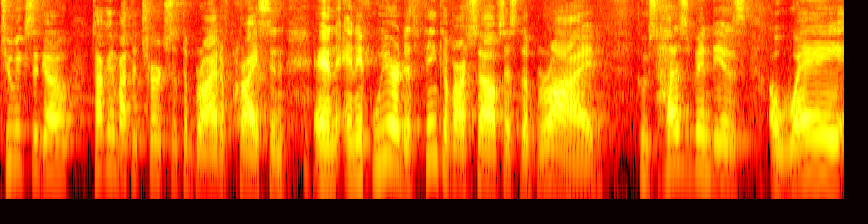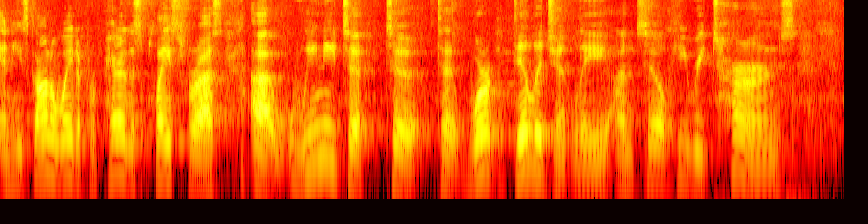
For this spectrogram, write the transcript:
two weeks ago, talking about the church as the bride of Christ. And, and, and if we are to think of ourselves as the bride, whose husband is away and he's gone away to prepare this place for us, uh, we need to, to, to work diligently until he returns,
